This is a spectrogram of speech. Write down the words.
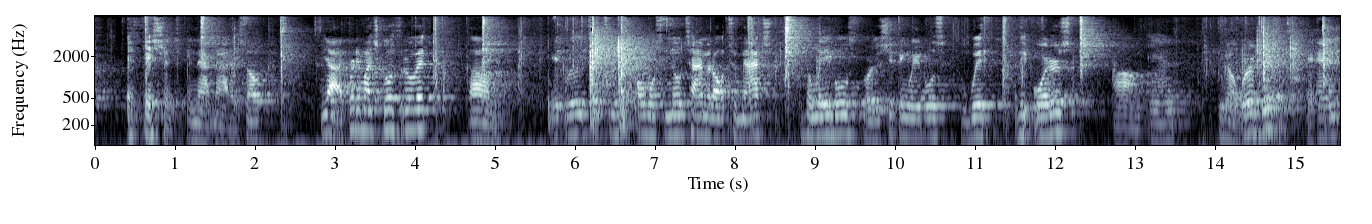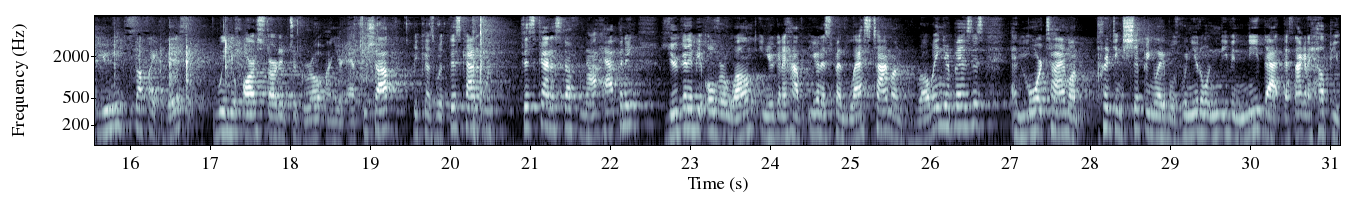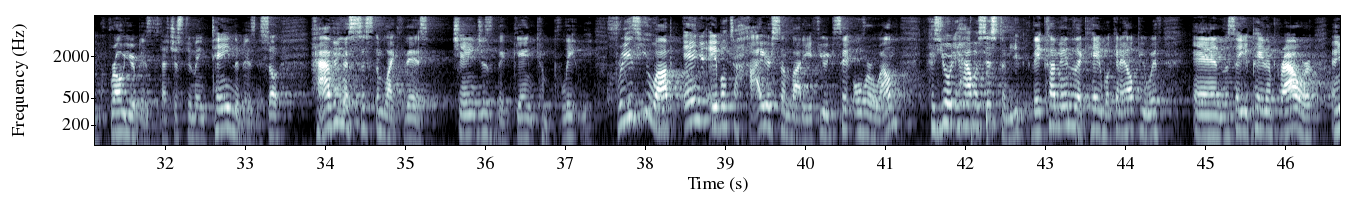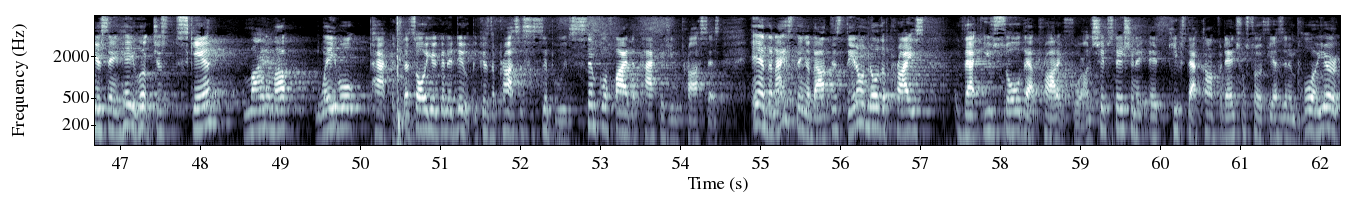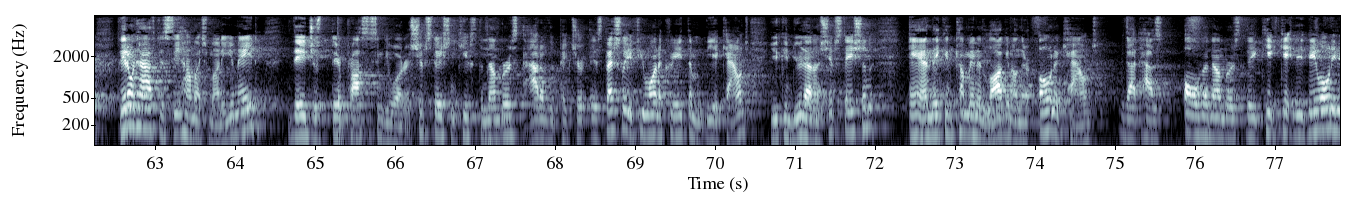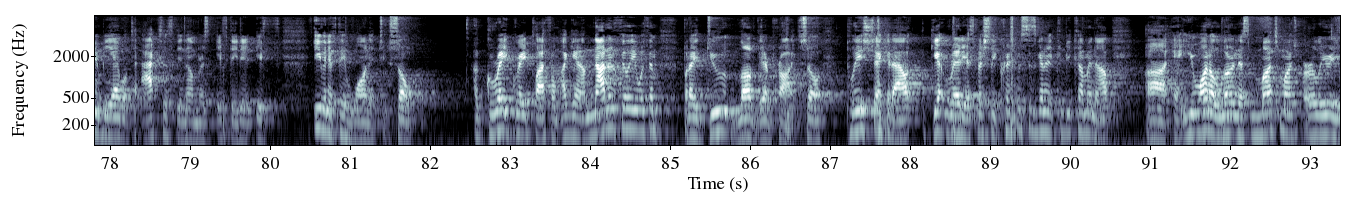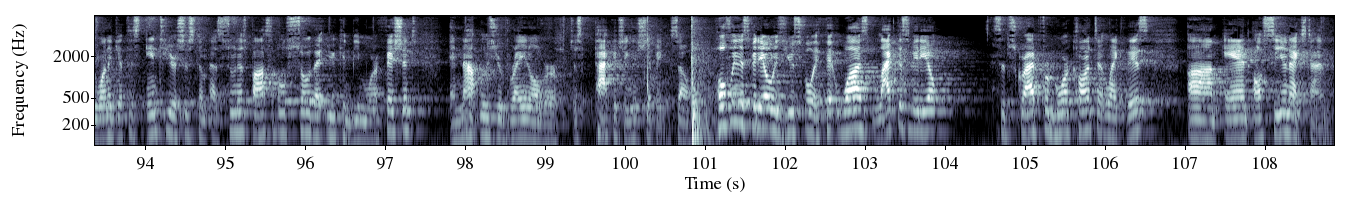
efficient in that matter. So yeah, I pretty much go through it. Um, it really takes me almost no time at all to match the labels or the shipping labels with the orders. Um, and you know, we're in business. And you need stuff like this when you are starting to grow on your Etsy shop because with this kind of with this kind of stuff not happening, you're gonna be overwhelmed and you're gonna have you're gonna spend less time on growing your business and more time on printing shipping labels when you don't even need that. That's not gonna help you grow your business. That's just to maintain the business. So having a system like this changes the game completely. Frees you up and you're able to hire somebody if you say overwhelmed because you already have a system. You, they come in like, hey, what can I help you with? And let's say you pay them per hour and you're saying, hey, look, just scan, line them up, label, package. That's all you're gonna do because the process is simple. We've simplified the packaging process. And the nice thing about this, they don't know the price that you sold that product for. On ShipStation, it, it, keeps that confidential. So if you as an employer, they don't have to see how much money you made. They just, they're processing the order. ShipStation keeps the numbers out of the picture, especially if you want to create them the account, you can do that on ShipStation and they can come in and log in on their own account that has all the numbers. They, they won't even be able to access the numbers if they did, if, even if they wanted to. So a great, great platform. Again, I'm not an affiliate with them, but I do love their product. So please check it out. Get ready, especially Christmas is gonna be coming up. Uh, and you wanna learn this much, much earlier. You wanna get this into your system as soon as possible so that you can be more efficient and not lose your brain over just packaging and shipping. So hopefully this video was useful. If it was, like this video, subscribe for more content like this, um, and I'll see you next time.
